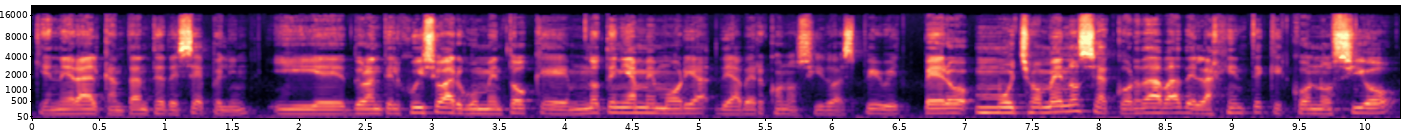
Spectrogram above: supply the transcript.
quien era el cantante de Zeppelin, y eh, durante el juicio argumentó que no tenía memoria de haber conocido a Spirit, pero mucho menos se acordaba de la gente que conoció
